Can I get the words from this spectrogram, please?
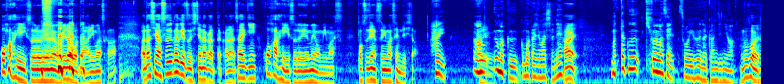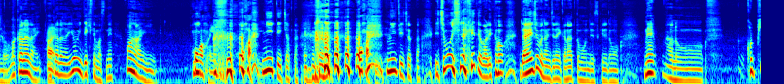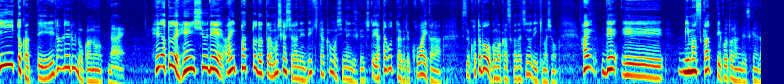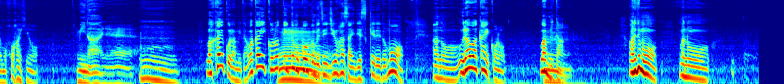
ホハヒする夢を見たことありますか？私は数ヶ月してなかったから最近ホハヒする夢を見ます。突然すみませんでした。はい。あ、という。うまくごまかしましたね。はい。全く聞こえません。そういう風な感じには。そうでしょわからない。はい。わからないようにできてますね、ホハイホハヒホハヒ にって言っちゃった。ホハヒです。にって言っちゃった。一問一だけで割と大丈夫なんじゃないかなと思うんですけれども。ね。あのーこれピーとかって入れられるのかな？ない。へ後で編集で iPad だったらもしかしたらねできたかもしれないんですけどちょっとやったことなくて怖いから言葉をごまかす形のでいきましょう。はい。で、えー見ますかっていうことなんですけれどもホハヒを。見ないね。うん。若い頃は見た。若い頃って言ってもうんこうくん別に18歳ですけれどもあの裏若い頃は見た、うん。あれでもあの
